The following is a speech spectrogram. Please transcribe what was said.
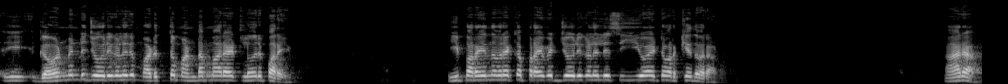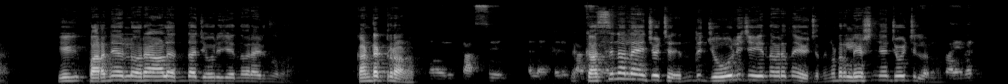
ഈ ഗവൺമെന്റ് ജോലികളിൽ മടുത്ത മണ്ടന്മാരായിട്ടുള്ളവർ പറയും. ഈ പറയുന്നവരൊക്കെ പ്രൈവറ്റ് ജോലികളിൽ സിഇഒ ആയിട്ട് വർക്ക് ചെയ്തവരാണോ? ആരാ? ഈ പറഞ്ഞതിൽ ഒരാൾ എന്താ ജോലി ചെയ്യുന്നവരായിരുന്നു പറ കണ്ടക്ടർ ആണോ ഒരു കസിൻ അല്ല എന്റെ ഒരു കസിൻ അല്ല ഞാൻ ചോദിച്ചത് എന്ത് ജോലി ചെയ്യുന്നവരെന്നാ ചോദിച്ചത് നിങ്ങളുടെ റിലേഷൻ ഞാൻ ചോദിച്ചില്ലല്ലോ. പ്രൈവറ്റ്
